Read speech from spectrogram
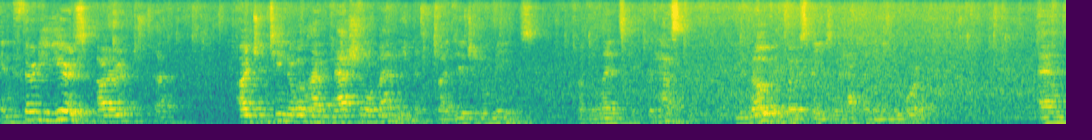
in 30 years, our, uh, Argentina will have national management by digital means of the landscape. It has to. You know that those things are happening in the world. And,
